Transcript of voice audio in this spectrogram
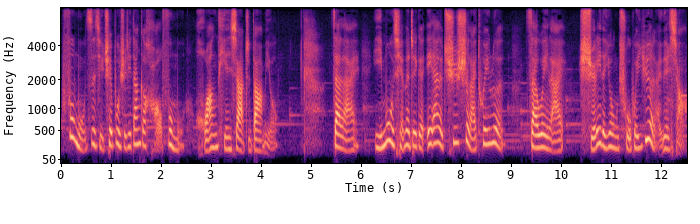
父母自己却不学习当个好父母，荒天下之大谬。再来，以目前的这个 AI 的趋势来推论，在未来，学历的用处会越来越小，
